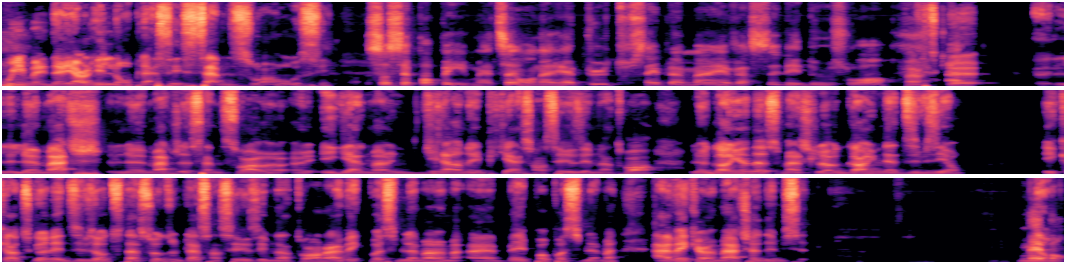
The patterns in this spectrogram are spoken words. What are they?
Oui, mais d'ailleurs, ils l'ont placé samedi soir aussi. Ça, c'est pas pire, mais tu sais, on aurait pu tout simplement inverser les deux soirs. Parce que euh, le match, le match de samedi soir a, également une grande implication en séries éliminatoires. Le gagnant de ce match-là gagne la division. Et quand tu gagnes la division, tu t'assures d'une place en séries éliminatoires avec possiblement, un, euh, ben, pas possiblement, avec un match à domicile. Mais bon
